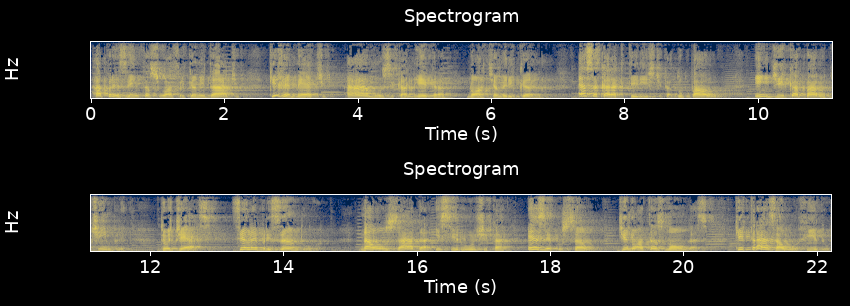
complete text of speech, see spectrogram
apresenta sua africanidade, que remete à música negra norte-americana. Essa característica do Paulo indica para o timbre do jazz, celebrizando-o na ousada e cirúrgica execução de notas longas, que traz ao ouvido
